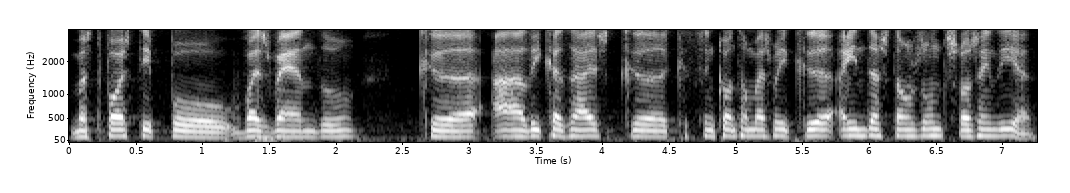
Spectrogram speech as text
mas depois tipo vais vendo que há ali casais que, que se encontram mesmo e que ainda estão juntos hoje em dia.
